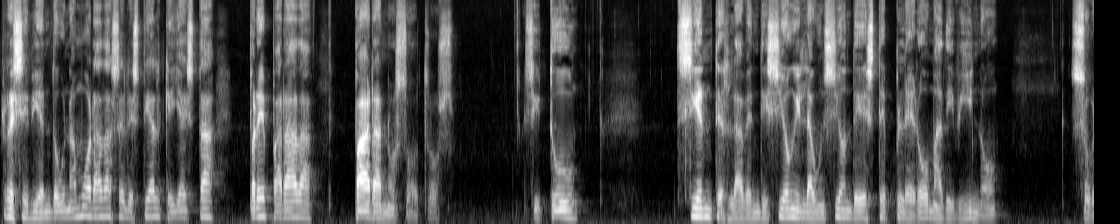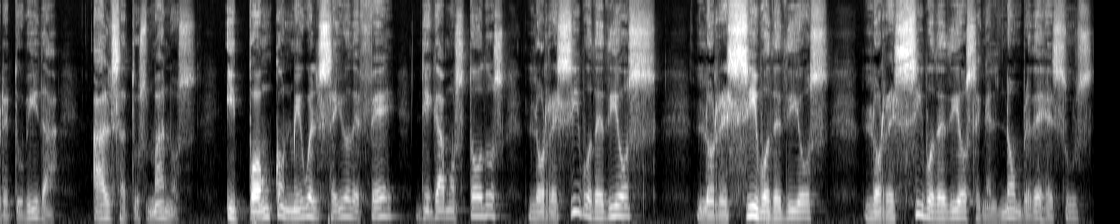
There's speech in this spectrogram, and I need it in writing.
recibiendo una morada celestial que ya está preparada para nosotros. Si tú sientes la bendición y la unción de este pleroma divino sobre tu vida, alza tus manos y pon conmigo el sello de fe digamos todos, lo recibo de Dios, lo recibo de Dios, lo recibo de Dios en el nombre de Jesús.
